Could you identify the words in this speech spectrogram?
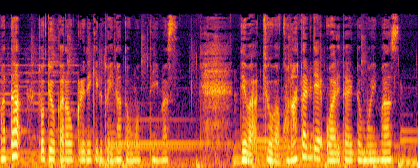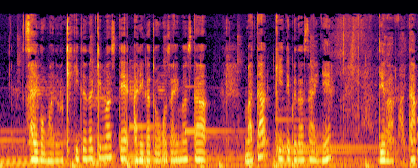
また東京からお送りできるといいなと思っています。では今日はこの辺りで終わりたいと思います。最後までお聴きいただきましてありがとうございました。また聞いてくださいね。ではまた。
